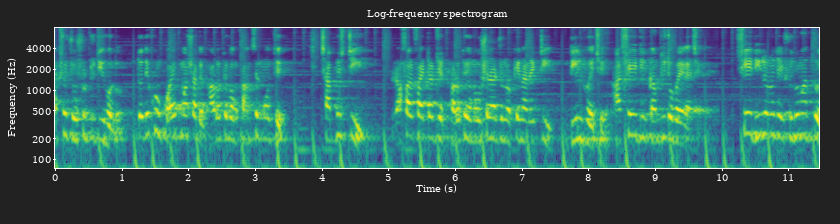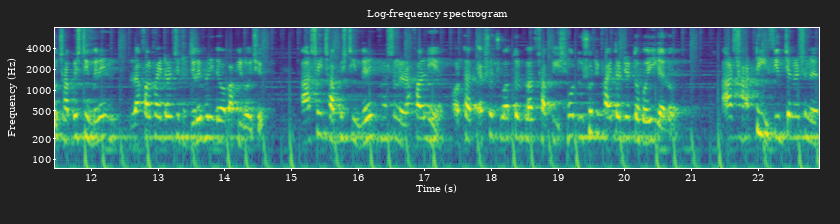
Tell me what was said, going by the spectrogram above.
একশো চৌষট্টিটি হলো। তো দেখুন, কয়েক মাস আগে ভারত এবং ফ্রান্সের মধ্যে ছাব্বিশটি রাফাল ফাইটার জেট ভারতীয় নৌসেনার জন্য কেনার একটি ডিল হয়েছে, আর সেই ডিল কমপ্লিটও হয়ে গেছে। সেই ডিল অনুযায়ী শুধুমাত্র ছাব্বিশটি marine Rafale fighter jet delivery দেওয়া বাকি রয়েছে। আর সেই ছাব্বিশটি মেরিন ভার্সনের রাফাল নিয়ে, অর্থাৎ একশো চুয়াত্তর প্লাস ছাব্বিশ, মোট দুশোটি ফাইটার জেট তো হয়েই গেল। আর ষাটটি ফিফথ জেনারেশনের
